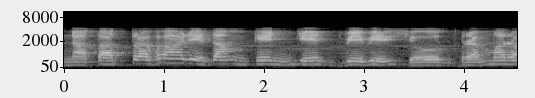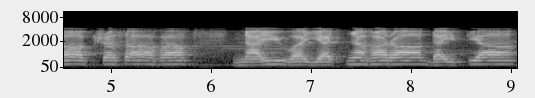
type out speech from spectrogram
न तत्र हरिदं किञ्चिद्विविशोद्ब्रह्मराक्षसाः। नैव यज्ञहरा दैत्या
